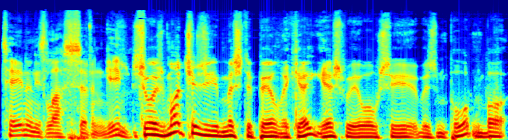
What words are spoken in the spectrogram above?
ten in his last seven games. So as much as he missed the penalty kick, yes, we all say it was important, but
